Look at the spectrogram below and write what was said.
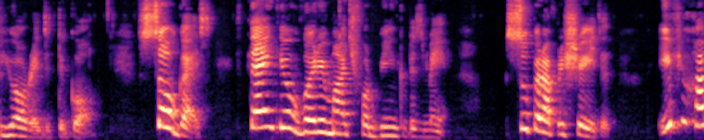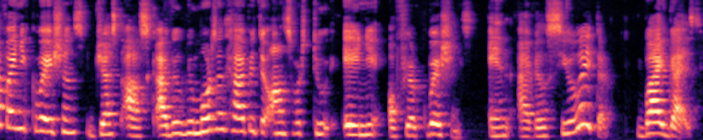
you are ready to go. So guys Thank you very much for being with me. Super appreciated. If you have any questions, just ask. I will be more than happy to answer to any of your questions. And I will see you later. Bye guys.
